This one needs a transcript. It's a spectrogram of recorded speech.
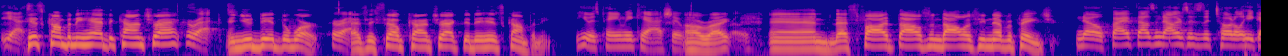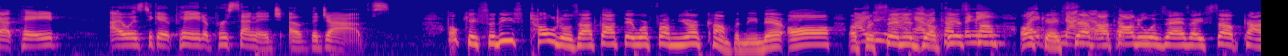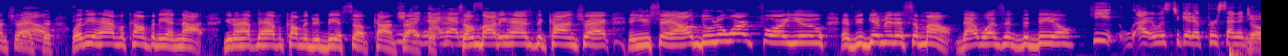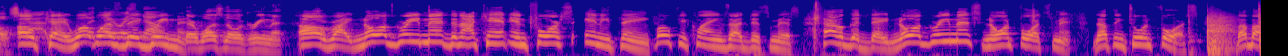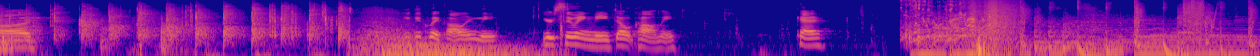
Yes. His company had the contract. Correct. And you did the work. Correct. As a subcontractor to his company. he was paying me cash. It All right. really- And that's five thousand dollars he never paid you. No, five thousand dollars is the total he got paid. I was to get paid a percentage of the jobs. Okay, so these totals, I thought they were from your company. They're all a I percentage have a of his company. company. I do Okay, not seven. have thought it was as a subcontractor. No. Whether you have a company or not, you don't have to have a company to be a subcontractor. not have me Somebody has the contract, and you say, "I'll do the work for you if you give me this amount." That wasn't the deal. He, I was to get a percentage No. of each job. Okay, what but was, the no- agreement? There was no agreement. All right, no agreement, then I can't enforce anything. Both your claims are dismissed. Have a good day. No agreements, no enforcement. Nothing to enforce. Bye bye. You could quit calling me. You're suing me. Don't call me. Okay.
